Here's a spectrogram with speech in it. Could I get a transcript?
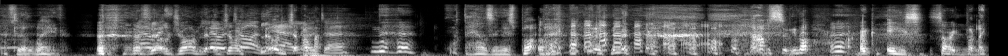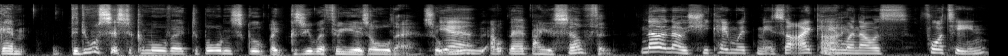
that's Lil Wayne that's That Little John Little Lil John, Little yeah, John. I'm Lil like, Jon. What the hell's in this bottle absolutely not like Ace sorry but like um did your sister come over to boarding school like because you were three years older so Yeah. were you out there by yourself then No, no, she came with me. So I came Aye. when I was 14.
